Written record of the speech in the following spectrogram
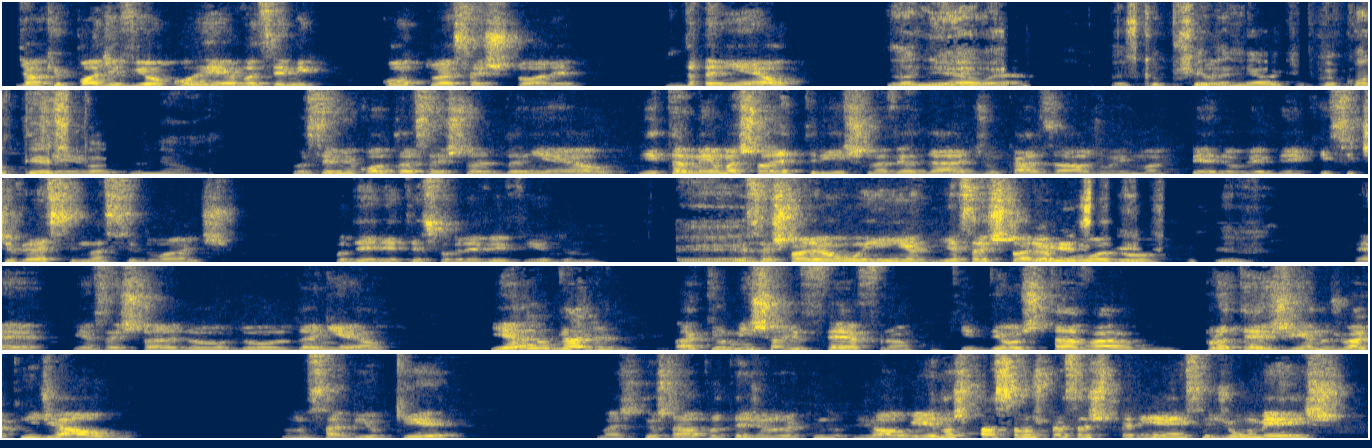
de algo que pode vir a ocorrer. Você me contou essa história do Daniel. Daniel, é. é. Por isso que eu puxei o Daniel aqui, porque eu contei a Sim. história do Daniel. Você me contou essa história do Daniel e também uma história triste, na verdade, de um casal, de uma irmã que perdeu o bebê, que se tivesse nascido antes, poderia ter sobrevivido. Né? É... Essa história é ruim e essa história é boa do. É, e essa história do, do Daniel. E eu, aquilo me encheu de fé, Franco, que Deus estava protegendo Joaquim de algo. Não sabia o que, mas Deus estava protegendo Joaquim de algo. E aí nós passamos por essa experiência de um mês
